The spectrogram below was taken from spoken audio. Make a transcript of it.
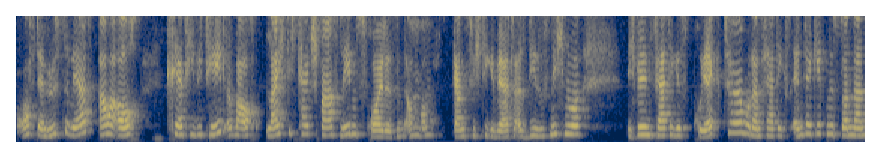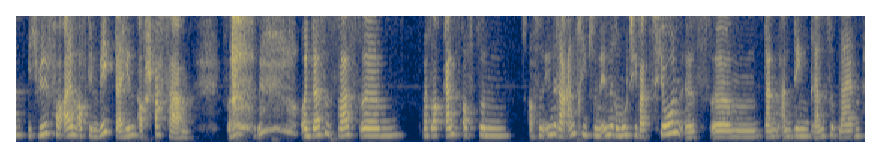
oft der höchste Wert, aber auch Kreativität, aber auch Leichtigkeit, Spaß, Lebensfreude sind auch mhm. oft ganz wichtige Werte. Also dieses nicht nur, ich will ein fertiges Projekt haben oder ein fertiges Endergebnis, sondern ich will vor allem auf dem Weg dahin auch Spaß haben. So. Und das ist was, ähm, was auch ganz oft so ein, auch so ein innerer Antrieb, so eine innere Motivation ist, ähm, dann an Dingen dran zu bleiben,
